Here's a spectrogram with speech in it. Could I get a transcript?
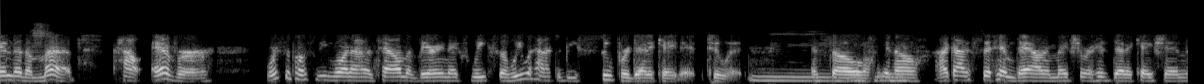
end of the month. However, we're supposed to be going out of town the very next week, so we would have to be super dedicated to it. Mm-hmm. And so, you mm-hmm. know, I got to sit him down and make sure his dedication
